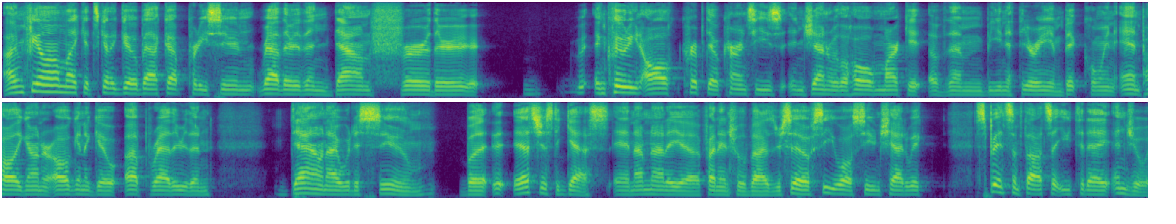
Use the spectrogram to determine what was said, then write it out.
I'm feeling like it's going to go back up pretty soon rather than down further, including all cryptocurrencies in general. The whole market of them being Ethereum, Bitcoin, and Polygon are all going to go up rather than down, I would assume. But that's just a guess, and I'm not a uh, financial advisor. So, see you all soon, Chadwick. Spit some thoughts at you today. Enjoy.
